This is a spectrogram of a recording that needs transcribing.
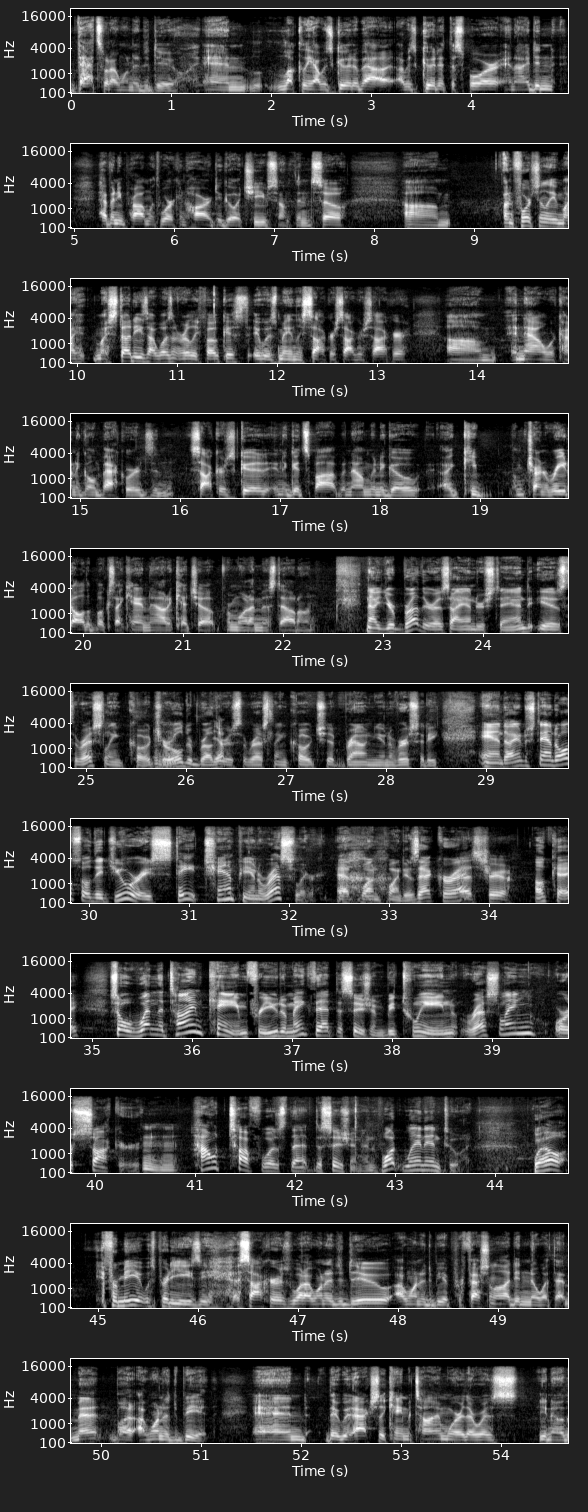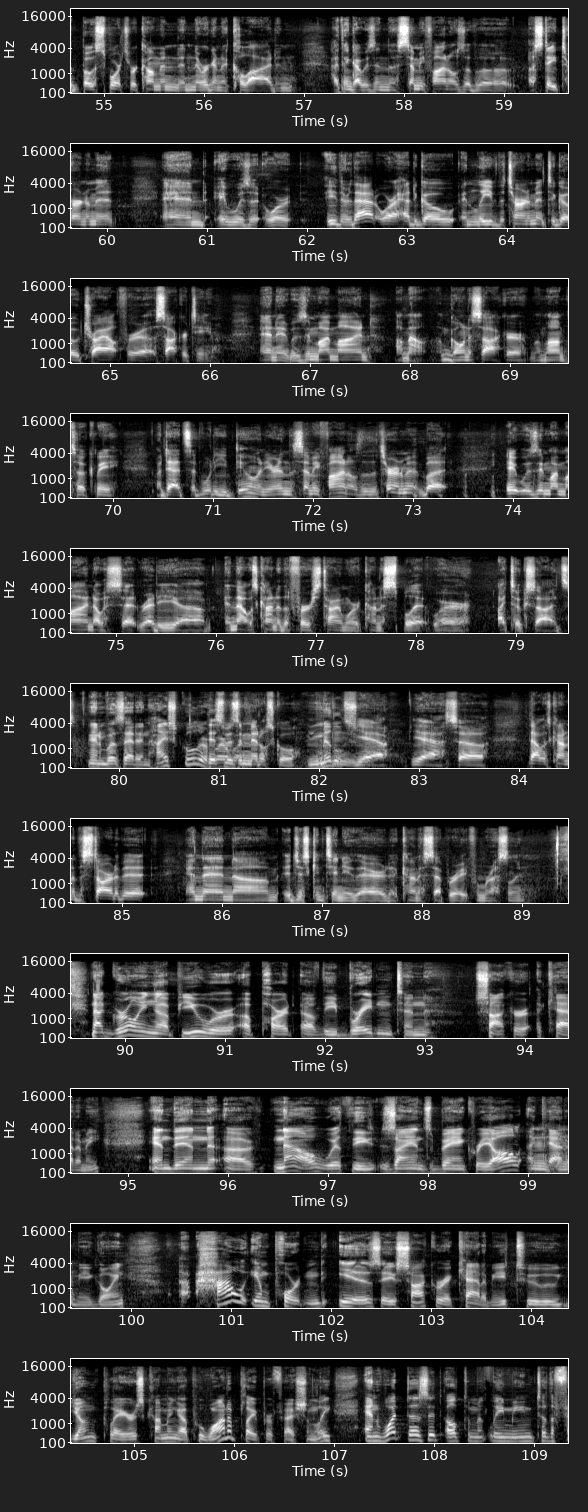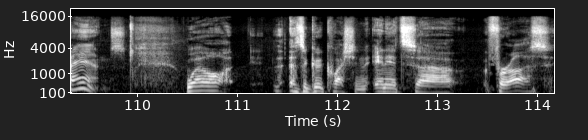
that's what I wanted to do. And luckily, I was good about. I was good at the sport, and I didn't have any problem with working hard to go achieve something. So. Um, unfortunately, my, my studies, I wasn't really focused. It was mainly soccer, soccer, soccer. Um, and now we're kind of going backwards, and soccer's good in a good spot, but now I'm going to go, I keep I'm trying to read all the books I can now to catch up from what I missed out on. Now, your brother, as I understand, is the wrestling coach. Mm -hmm. Your mm-hmm. older brother yep. is the wrestling coach at Brown University. And I understand also that you were a state champion wrestler at one point. Is that correct? That's true. Okay. So when the time came for you to make that decision between wrestling or soccer, mm -hmm. how tough was that decision and what went into it? Well, for me, it was pretty easy. Soccer is what I wanted to do. I wanted to be a professional. I didn't know what that meant, but I wanted to be it. And there actually came a time where there was, you know, the, both sports were coming and they were going to collide. And I think I was in the semifinals of a, a state tournament, and it was, or either that or I had to go and leave the tournament to go try out for a soccer team. And it was in my mind, I'm out. I'm going to soccer. My mom took me. My dad said, What are you doing? You're in the semifinals of the tournament. But it was in my mind. I was set, ready. Uh, and that was kind of the first time where it kind of split, where I took sides. And was that in high school or This was, was in middle school. Middle mm-hmm. school? Yeah, yeah. So that was kind of the start of it. And then um, it just continued there to kind of separate from wrestling. Now, growing up, you were a part of the Bradenton Soccer Academy. And then uh, now with the Zions Bank Real mm-hmm. Academy mm -hmm. going, how important is a soccer academy to young players coming up who want to play professionally, and what does it ultimately mean to the fans? Well, that's a good question, and it's uh, for us.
